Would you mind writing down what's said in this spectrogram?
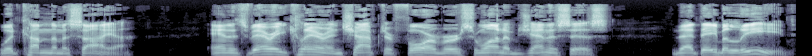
would come the Messiah. And it's very clear in chapter 4, verse 1 of Genesis, that they believed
